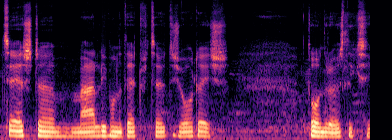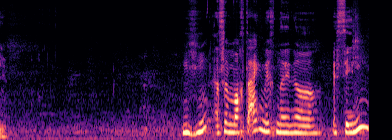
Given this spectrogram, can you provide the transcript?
das erste Märchen, das dort erzählt wurde, war Dornrösli. gewesen. Mhm. Also macht eigentlich noch noch Sinn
